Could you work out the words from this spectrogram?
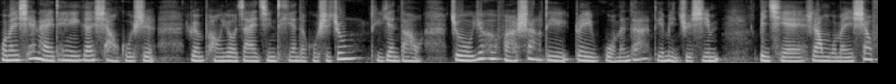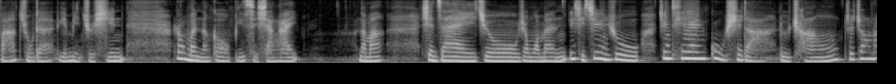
我们先来听一个小故事，愿朋友在今天的故事中体验到主耶和华上帝对我们的怜悯之心，并且让我们效法主的怜悯之心，让我们能够彼此相爱。那么。现在就让我们一起进入今天故事的旅程之中喽。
